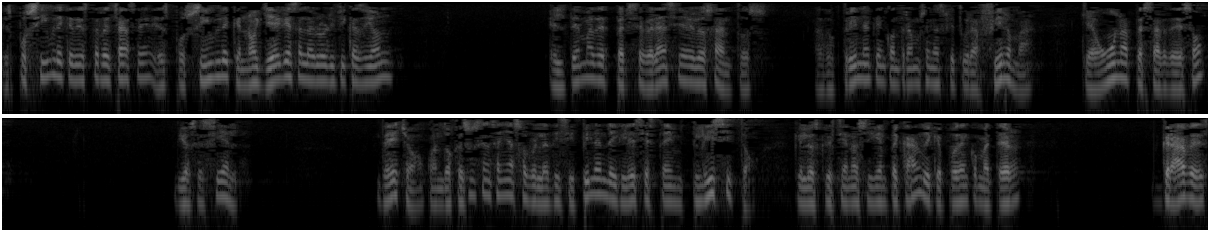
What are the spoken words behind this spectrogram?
¿es posible que Dios te rechace? ¿Es posible que no llegues a la glorificación? El tema de perseverancia de los santos, la doctrina que encontramos en la Escritura afirma que aún a pesar de eso, Dios es fiel. De hecho, cuando Jesús enseña sobre la disciplina en la iglesia está implícito que los cristianos siguen pecando y que pueden cometer graves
